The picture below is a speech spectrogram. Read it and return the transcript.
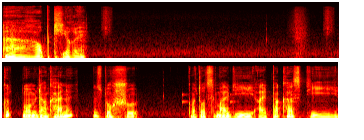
Äh, Raubtiere. Gut, momentan keine. Ist doch schön. Können wir trotzdem mal die Alpakas, die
